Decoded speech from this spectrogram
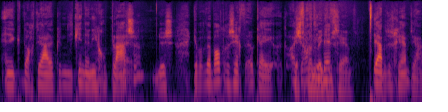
En ik dacht, ja, dat kunnen die kinderen niet goed plaatsen. Dus ik heb, we hebben altijd gezegd, oké, als je gewoon 18 een beetje bent... beschermd. Ja, beschermd, ja.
